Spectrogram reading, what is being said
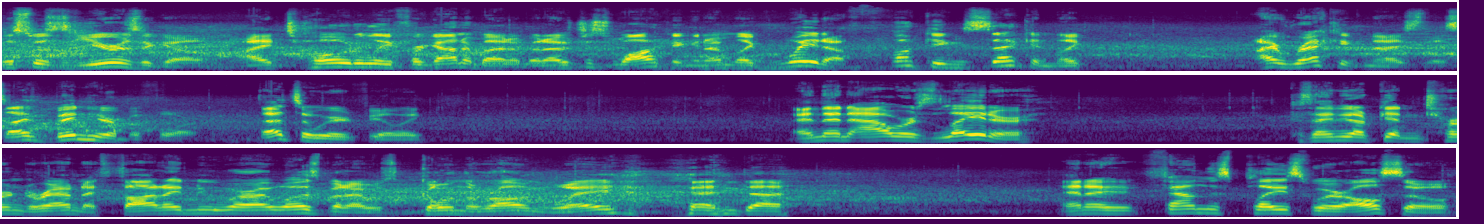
This was years ago. I totally forgot about it, but I was just walking and I'm like, wait a fucking second. Like, I recognize this. I've been here before. That's a weird feeling. And then hours later, because I ended up getting turned around. I thought I knew where I was, but I was going the wrong way, and uh, and I found this place where also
